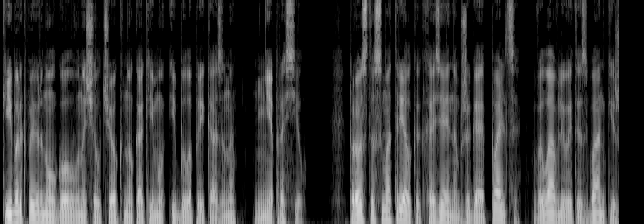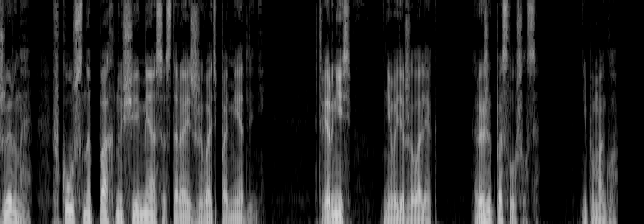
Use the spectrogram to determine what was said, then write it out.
Киборг повернул голову на щелчок, но, как ему и было приказано, не просил. Просто смотрел, как хозяин, обжигая пальцы, вылавливает из банки жирное, вкусно пахнущее мясо, стараясь жевать помедленней. «Отвернись!» — не выдержал Олег. Рыжик послушался. Не помогло.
